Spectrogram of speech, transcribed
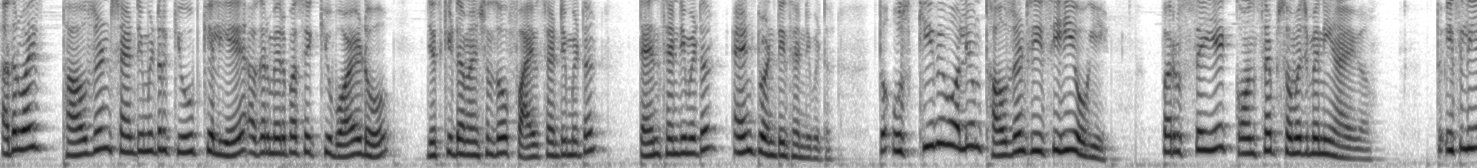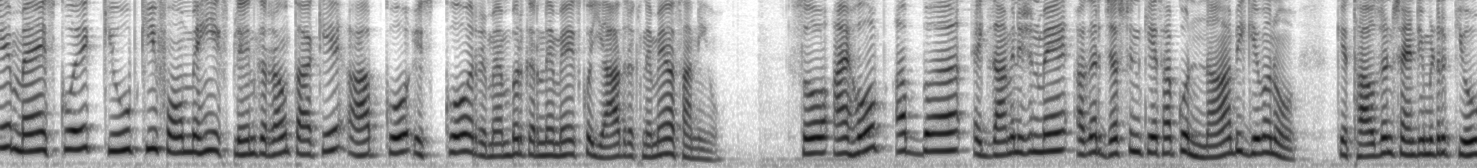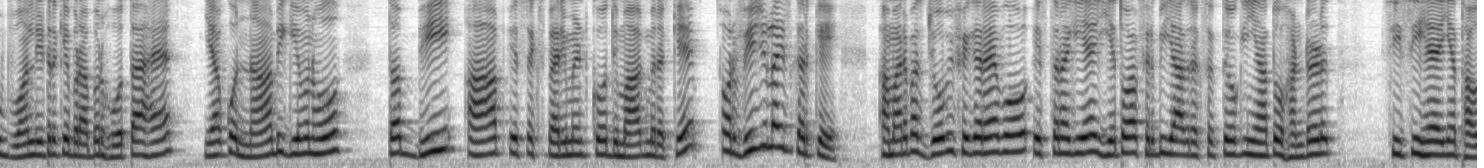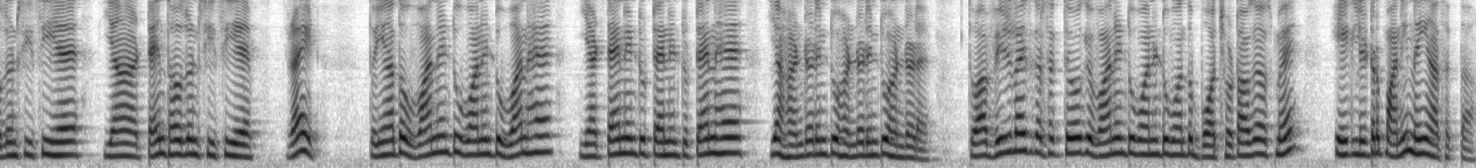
अदरवाइज़ थाउज़ेंड सेंटीमीटर क्यूब के लिए अगर मेरे पास एक क्यूबॉयड हो, जिसकी डायमेंशन हो five centimetre ten centimetre and twenty centimetre तो उसकी भी वॉल्यूम थाउज़ेंड सी ही होगी, पर उससे ये कॉन्सेप्ट समझ में नहीं आएगा। तो इसलिए मैं इसको एक क्यूब की फॉर्म में ही एक्सप्लेन कर रहा हूँ ताकि आपको इसको रिमेंबर करने में, इसको याद रखने में आसानी हो। सो आई होप अब एग्ज़ामिनेशन uh, में अगर जस्ट इन केस आपको ना भी गिवन हो कि thousand centimetre cube one litre के बराबर होता है या आपको ना भी गिवन हो तब भी आप इस एक्सपेरिमेंट को दिमाग में रखें और विजुलाइज करके हमारे पास जो भी फिगर है वो इस तरह की है। ये तो आप फिर भी याद रख सकते हो कि यहाँ तो हंड्रेड सी है या थाउज़ेंड सी है या टेन थाउज़ेंड सी है राइट तो यहाँ तो one into one into one है या ten into ten into ten है या hundred into hundred into hundred है। तो आप विजुलाइज कर सकते हो कि one into one into one तो बहुत छोटा हो गया, उसमें एक लीटर पानी नहीं आ सकता।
